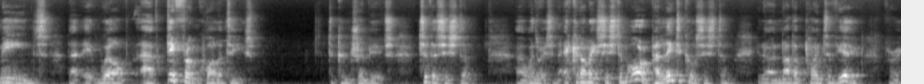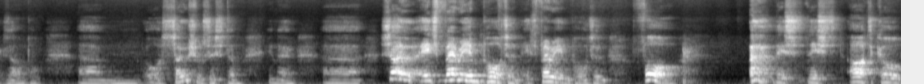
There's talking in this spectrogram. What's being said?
means that it will have different qualities to contribute to the system, uh, whether it's an economic system or a political system, you know, another point of view, for example, um, or a social system, you know. Uh, so it's very important, it's very important for this, this article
